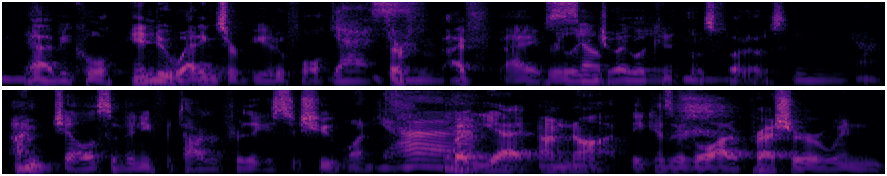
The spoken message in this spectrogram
Mhm. Yeah, it'd be cool. Hindu weddings are beautiful. yes. They're. I I really So enjoy pretty. looking at those photos. Mhm. I'm jealous of any photographer that gets to shoot one. Yeah. But yet I'm not because there's a lot of pressure when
